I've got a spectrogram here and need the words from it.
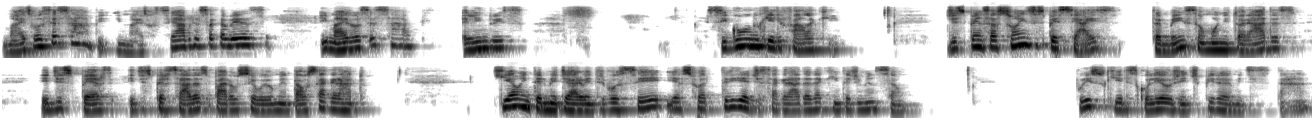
mais você sabe, e mais você abre a sua cabeça, e mais você sabe. É lindo isso. Segundo o que ele fala aqui, dispensações especiais também são monitoradas e, dispers dispersadas para o seu eu mental sagrado, que é o intermediário entre você e a sua tríade sagrada da quinta dimensão. Por isso que ele escolheu, gente, pirâmides, tá?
